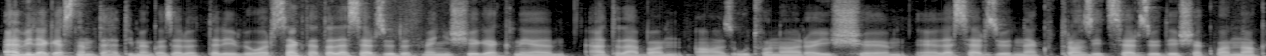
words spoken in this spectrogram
Elvileg ezt nem teheti meg az előtte lévő ország, tehát a leszerződött mennyiségeknél általában az útvonalra is leszerződnek, tranzitszerződések vannak,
